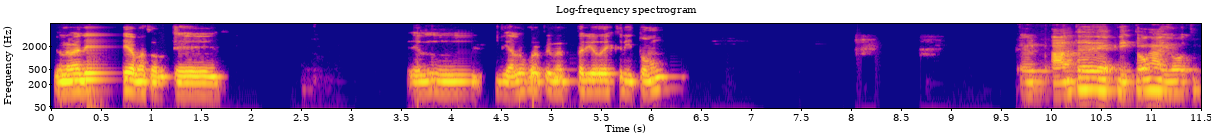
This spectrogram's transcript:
Dios le bendiga, pastor. Eh, el diálogo del primer periodo de Escritón. El, antes de Escritón hay otro.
